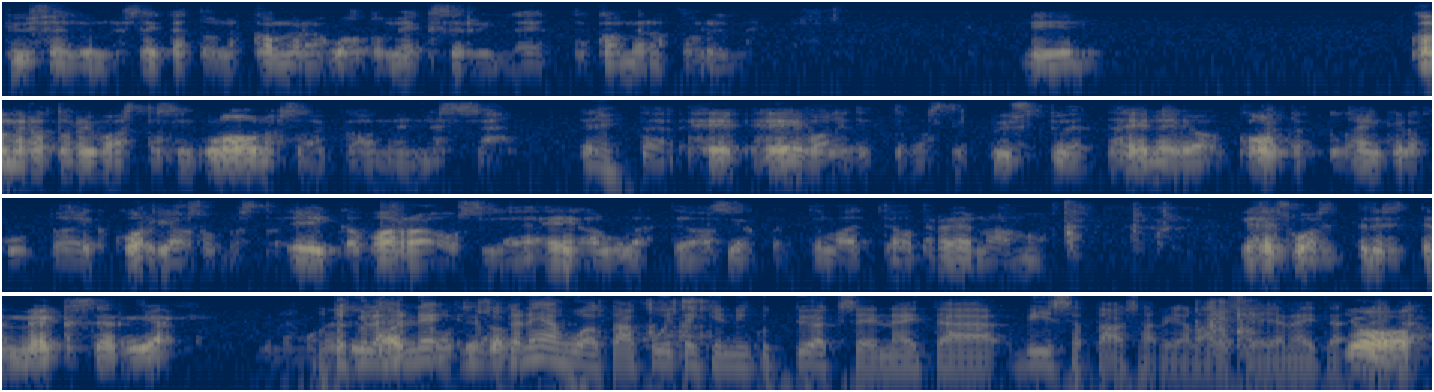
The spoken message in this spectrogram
kyselyn sekä tuonne kamerahuoltomekserille että kameratorille. Niin kameratori vastasi niin kuin lounasaikaan mennessä. Että he, he ei valitettavasti pysty, että heille ei ole koulutettu henkilökuntaa eikä korjausopasta eikä varaosia ja he ei halua lähteä asiakkaiden laitteella treenaamaan. Ja he suositteli sitten Mekseriä. Mutta kyllähän ne, mutta nehän huoltaa kuitenkin niin kuin työkseen näitä 500-sarjalaisia ja näitä, Joo. näitä,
